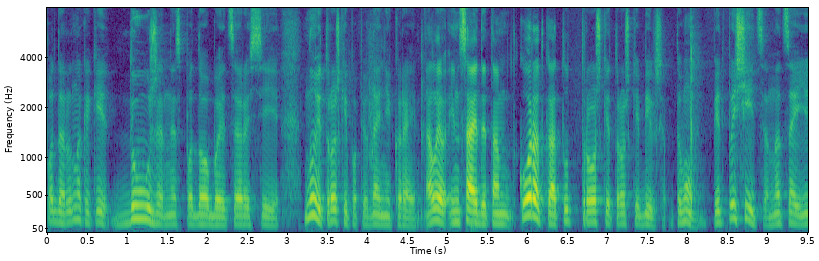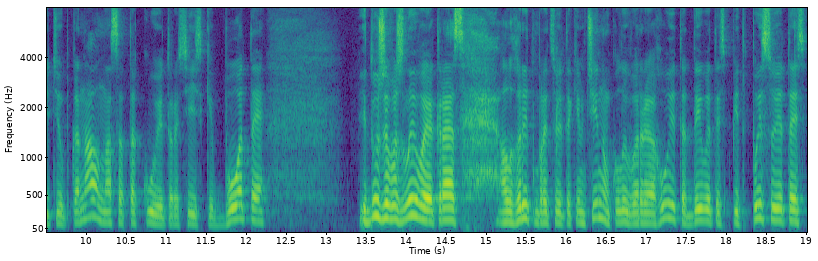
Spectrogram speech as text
подарунок, який дуже не сподобається Росії. Ну і трошки по Південній Кореї. Але інсайди там коротко, а тут трошки-трошки більше. Тому підпишіться на цей YouTube канал. Нас атакують російські боти. І дуже важливо, якраз алгоритм працює таким чином, коли ви реагуєте, дивитесь, підписуєтесь,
